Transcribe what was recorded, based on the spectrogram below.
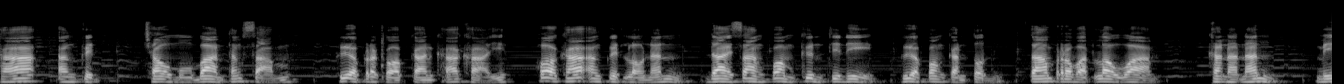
ค้าอังกฤษเช่าหมู่บ้านทั้งสามเพื่อประกอบการค้าขาย พ่อค้าอังกฤษเหล่านั้นได้สร้างป้อมขึ้นที่นี่เพื่อป้องกันตน ตามประวัติเล่าว่า ขณะนั้นมี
